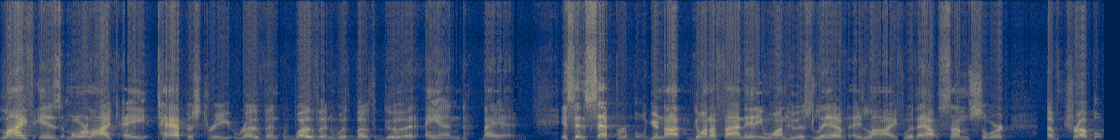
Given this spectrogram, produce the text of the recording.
life is more like a tapestry woven, woven with both good and bad. It's inseparable. You're not going to find anyone who has lived a life without some sort of trouble.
